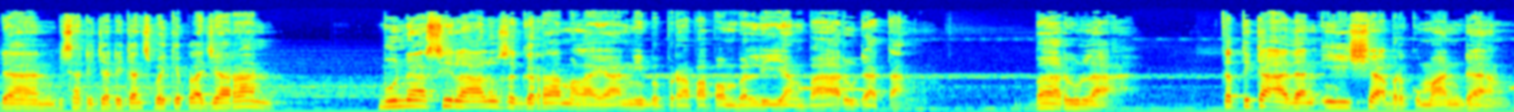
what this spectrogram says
dan bisa dijadikan sebagai pelajaran. Bu Narsi lalu segera melayani beberapa pembeli yang baru datang. Barulah ketika adzan Isya berkumandang,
